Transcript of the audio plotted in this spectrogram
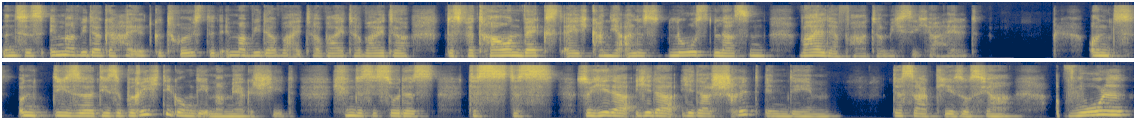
dann ist es immer wieder geheilt, getröstet, immer wieder weiter, weiter, weiter. Das Vertrauen wächst, ey, ich kann hier alles loslassen, weil der Vater mich sicher hält. Und, und diese, diese Berichtigung, die immer mehr geschieht, ich finde, es ist so, dass, dass, dass so jeder, jeder, jeder Schritt in dem, das sagt Jesus ja, obwohl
